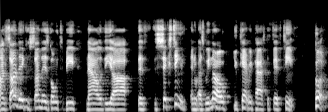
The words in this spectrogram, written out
on Sunday, because Sunday is going to be now the, uh, the, the 16th. And as we know, you can't read past the 15th. Good.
